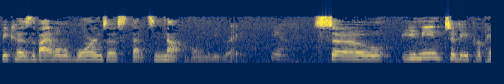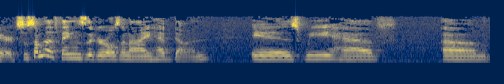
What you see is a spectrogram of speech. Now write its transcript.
because the Bible warns us that it's not going to be great. Yeah. So you need to be prepared. So some of the things the girls and I have done is we have um,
